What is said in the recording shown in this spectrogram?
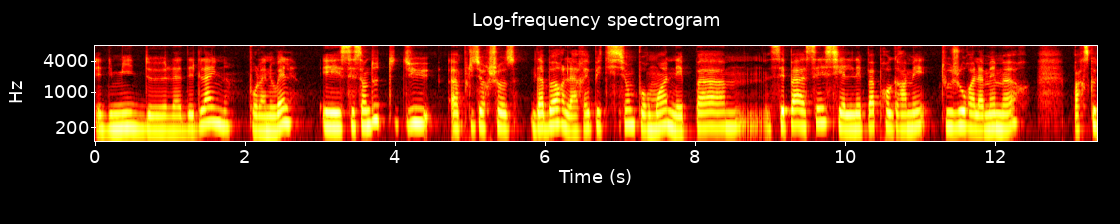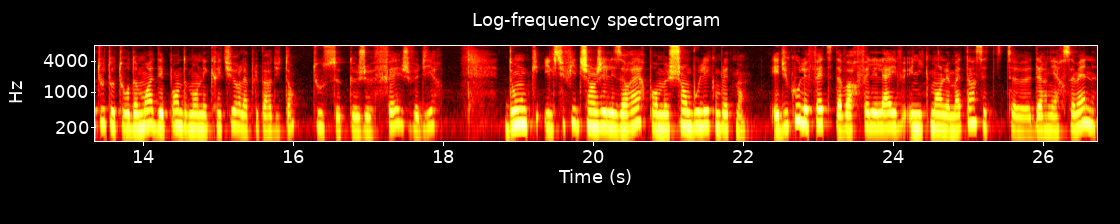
et demi de la deadline pour la nouvelle. Et c'est sans doute dû à plusieurs choses. D'abord, la répétition pour moi n'est pas c'est pas assez si elle n'est pas programmée toujours à la même heure parce que tout autour de moi dépend de mon écriture la plupart du temps, tout ce que je fais, je veux dire. Donc, il suffit de changer les horaires pour me chambouler complètement. Et du coup, le fait d'avoir fait les lives uniquement le matin cette euh, dernière semaine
